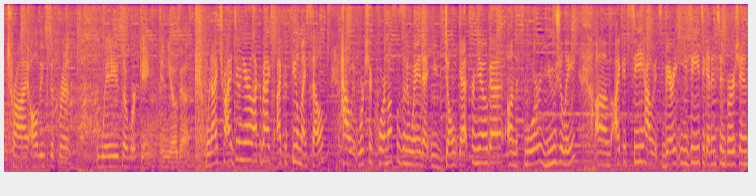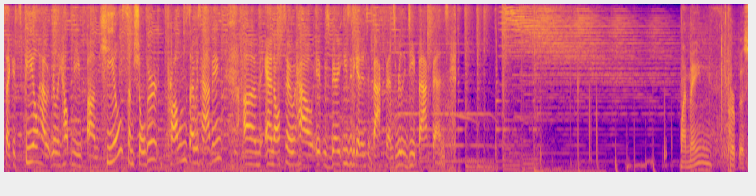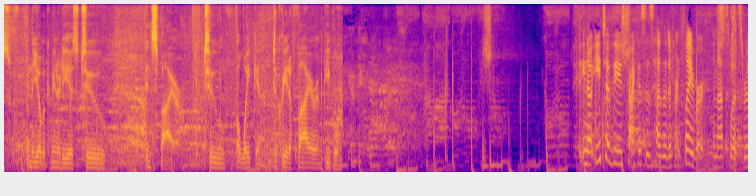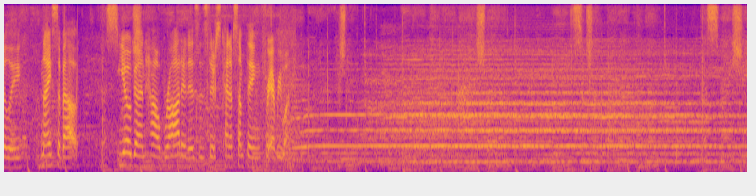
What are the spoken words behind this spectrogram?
try all these different ways of working in yoga. When I tried doing aerial acrobatics, I could feel myself, how it works your core muscles in a way that you don't get from yoga on the floor usually. Um, I could see how it's very easy to get into inversions. I could feel how it really helped me um, heal some shoulder problems I was having, um, and also how it was very easy to get into back bends, really deep back bends. My main purpose in the yoga community is to inspire, to awaken, to create a fire in people. You know, each of these practices has a different flavor, and that's what's really nice about yoga and how broad it is, is there's kind of something for everyone.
